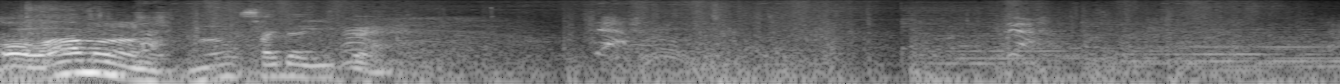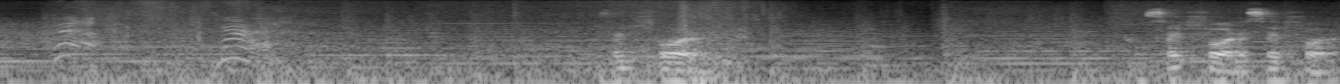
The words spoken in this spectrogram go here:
Olá, mano. Não, sai daí, velho. Sai fora. Não, sai fora, sai fora.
